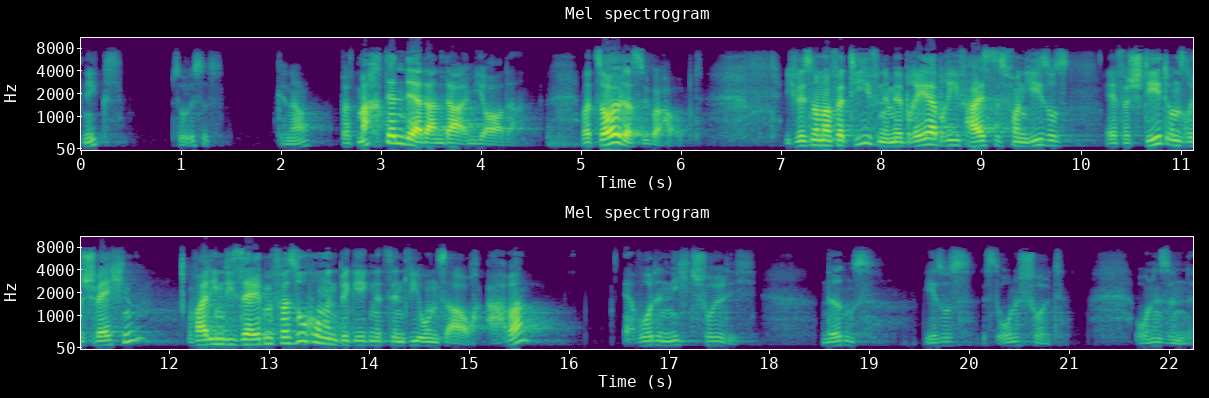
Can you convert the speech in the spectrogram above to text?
Nix. So ist es. Genau. Was macht denn der dann da im Jordan? Was soll das überhaupt? Ich will es nochmal vertiefen. Im Hebräerbrief heißt es von Jesus, er versteht unsere Schwächen, weil ihm dieselben Versuchungen begegnet sind wie uns auch. Aber er wurde nicht schuldig. Nirgends. Jesus ist ohne Schuld ohne Sünde.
